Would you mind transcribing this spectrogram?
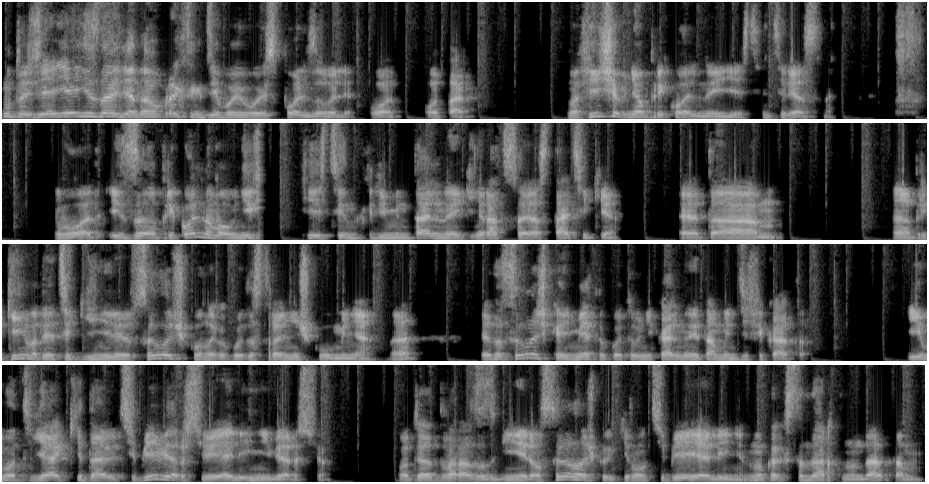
Ну, то есть я, я не знаю ни одного проекта, где бы его использовали. Вот, вот так. Но фичи в нем прикольные есть, интересные. Вот. Из э, прикольного у них есть инкрементальная генерация статики. Это, э, прикинь, вот я тебе генерирую ссылочку на какую-то страничку у меня, да? Эта ссылочка имеет какой-то уникальный там идентификатор. И вот я кидаю тебе версию и Алине версию. Вот я два раза сгенерил ссылочку и кинул тебе и Алине. Ну, как стандартно, да, там,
